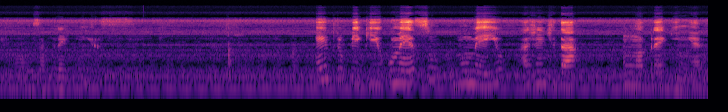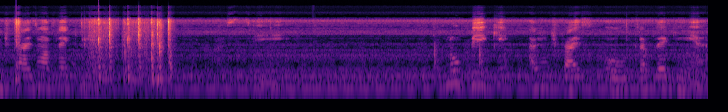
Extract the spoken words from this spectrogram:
E vamos a preguinhas. Pique o começo, no meio, a gente dá uma preguinha. A gente faz uma preguinha. Assim. No pique, a gente faz outra preguinha.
